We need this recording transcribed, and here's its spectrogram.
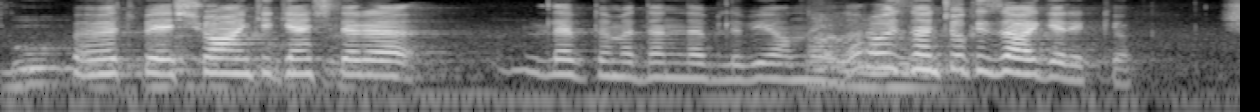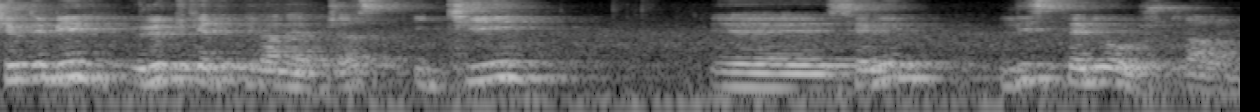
bu... Mehmet Bey şu anki gençlere leb demeden leblebi anlıyorlar. O yüzden çok izaha gerek yok. Şimdi bir ürün tüketim planı yapacağız. İki, e, senin listeni oluşturalım.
